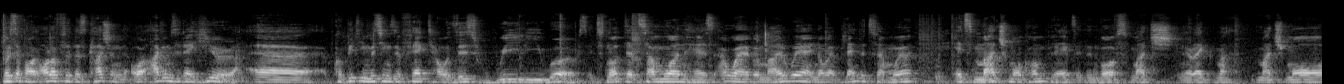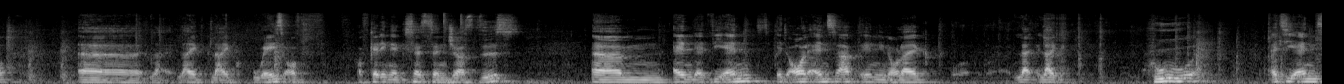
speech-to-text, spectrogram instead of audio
first of all, all of the discussion or arguments that I hear uh, completely missing the fact how this really works. It's not that someone has, oh, I have a malware and now I plant it somewhere. It's much more complex. It involves much, you know, like much more, uh, li like like ways of of getting access than just this. Um, and at the end, it all ends up in you know like like like who at the end,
